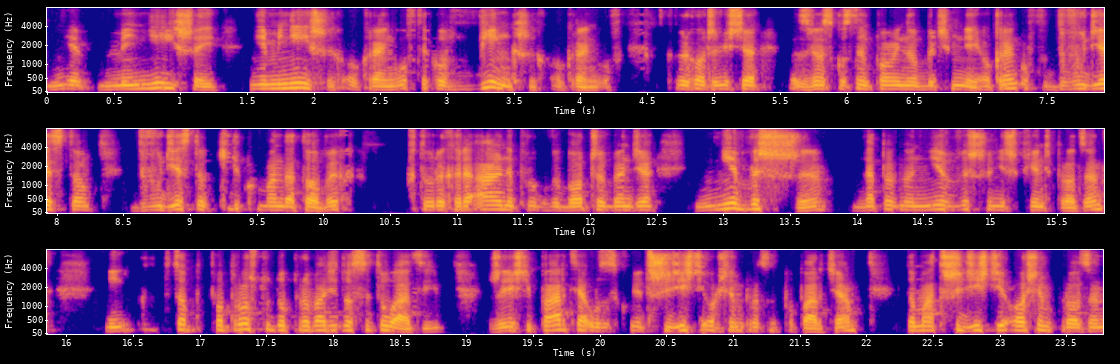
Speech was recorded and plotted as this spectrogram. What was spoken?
nie mniejszej, nie mniejszych okręgów, tylko większych okręgów, których oczywiście w związku z tym powinno być mniej. Okręgów 20, 20 kilkumandatowych, w których realny próg wyborczy będzie nie wyższy, na pewno nie wyższy niż 5% i co po prostu doprowadzi do sytuacji, że jeśli partia uzyskuje 38% poparcia, to ma 38%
